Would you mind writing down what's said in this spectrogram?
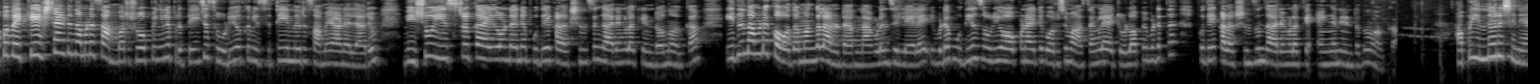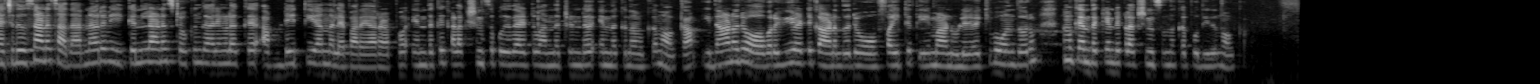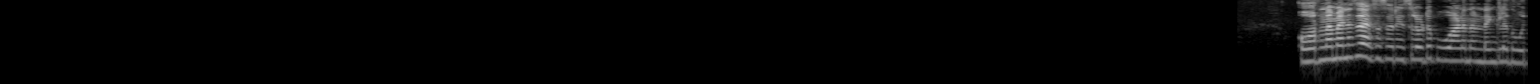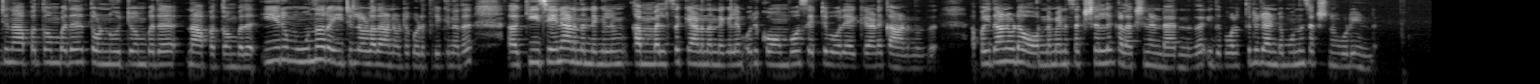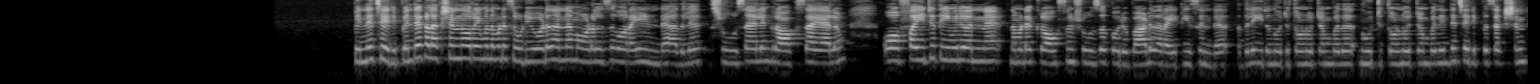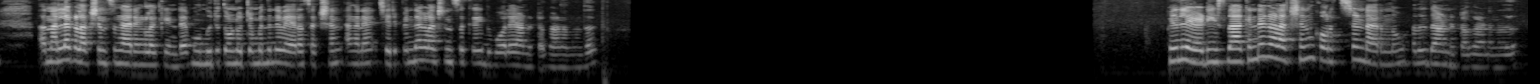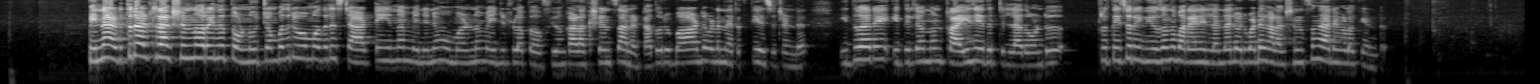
അപ്പോൾ വെക്കേഷനായിട്ട് നമ്മുടെ സമ്മർ ഷോപ്പിംഗിൽ പ്രത്യേകിച്ച് സ്റ്റുഡിയോ ഒക്കെ വിസിറ്റ് ചെയ്യുന്ന ഒരു സമയമാണ് എല്ലാവരും വിഷു ഈസ്റ്റർ ഒക്കെ ആയതുകൊണ്ട് തന്നെ പുതിയ കളക്ഷൻസും കാര്യങ്ങളൊക്കെ ഉണ്ടോ എന്ന് നോക്കാം. ഇത് നമ്മുടെ കോതമംഗലാണ് കേട്ടോ എറണാകുളം ജില്ലയിലെ. ഇവിടെ പുതിയ സ്റ്റുഡിയോ ഓപ്പൺ ആയിട്ട് കുറച്ച് മാസങ്ങളെ ആയിട്ടുള്ളൂ. അപ്പോൾ ഇവിടുത്തെ പുതിയ കളക്ഷൻസും കാര്യങ്ങളൊക്കെ എങ്ങനെയുണ്ടെന്ന് നോക്കാം. അപ്പോൾ ഇന്നൊരു ശനിയാഴ്ച ദിവസമാണ്. സാധാരണ ഒരു വീക്കെൻഡിലാണ് സ്റ്റോക്കും കാര്യങ്ങളൊക്കെ അപ്ഡേറ്റ് ചെയ്യാന്നല്ലേ പറയാറ്. അപ്പോൾ എന്തൊക്കെ കളക്ഷൻസ് പുതിയതായിട്ട് വന്നിട്ടുണ്ട് എന്നൊക്കെ നമുക്ക് നോക്കാം. ഇതാണ് ഒരു ഓവർവ്യൂ ആയിട്ട് കാണുന്നത്. ഒരു ഓഫ് ആയിട്ട് തീമാണ് ഉള്ളിലേക്ക് പോകുന്നതോറും നമുക്ക് എന്തൊക്കെയുണ്ട് കളക്ഷൻസ് എന്നൊക്കെ പുതിയത് നോക്കാം. ഓർണമെന്റ്സ് ആക്സസറീസിലോട്ട് പോവാണെന്നുണ്ടെങ്കിൽ നൂറ്റി നാൽപ്പത്തൊമ്പത് തൊണ്ണൂറ്റൊമ്പത് നാൽപ്പത്തൊമ്പത് ഈ ഒരു മൂന്ന് റേറ്റിലുള്ളതാണ് ഇവിടെ കൊടുത്തിരിക്കുന്നത്. കീ ചെയിൻ ആണെന്നുണ്ടെങ്കിലും കമ്മൽസ് ഒക്കെ ആണെന്നുണ്ടെങ്കിലും ഒരു കോംബോ സെറ്റ് പോലെയൊക്കെയാണ് കാണുന്നത്. അപ്പോൾ ഇതാണ് ഇവിടെ ഓർണമെന്റ് സെക്ഷനിൽ കളക്ഷൻ ഉണ്ടായിരുന്നത്. ഇതുപോലത്തെ ഒരു രണ്ട് മൂന്ന് സെക്ഷനും കൂടി പിന്നെ ചെരുപ്പിന്റെ കളക്ഷൻ എന്ന് പറയുമ്പോൾ നമ്മുടെ സ്റ്റുഡിയോയുടെ തന്നെ മോഡൽസ് കുറേ ഉണ്ട് അതിൽ ഷൂസ് ആയാലും ക്രോക്സ് ആയാലും ഓഫ് വൈറ്റ് തീമിൽ തന്നെ നമ്മുടെ ക്രോക്സും ഷൂസും ഒക്കെ ഒരുപാട് വെറൈറ്റീസ് ഉണ്ട്. അതിൽ ഇരുന്നൂറ്റി തൊണ്ണൂറ്റൊമ്പത് നൂറ്റി തൊണ്ണൂറ്റൊമ്പതിന്റെ ചെരുപ്പ് സെക്ഷൻ നല്ല കളക്ഷൻസും കാര്യങ്ങളൊക്കെ ഉണ്ട്. മുന്നൂറ്റി തൊണ്ണൂറ്റൊമ്പതിന്റെ വേറെ സെക്ഷൻ അങ്ങനെ ചെരുപ്പിന്റെ കളക്ഷൻസ് ഒക്കെ ഇതുപോലെയാണ് കേട്ടോ കാണുന്നത്. പിന്നെ ലേഡീസ് ബാഗിന്റെ കളക്ഷൻ കുറച്ചുണ്ടായിരുന്നു. അത് ഇതാണ് കേട്ടോ കാണുന്നത്. പിന്നെ അടുത്തൊരു അട്രാക്ഷൻ എന്ന് പറയുന്നത് തൊണ്ണൂറ്റൊമ്പത് രൂപ മുതൽ സ്റ്റാർട്ട് ചെയ്യുന്ന മെനിനും വുമണിനും വേണ്ടിയിട്ടുള്ള പെർഫ്യൂം കളക്ഷൻസ് ആണ് കേട്ടോ. അത് ഒരുപാട് ഇവിടെ നിരത്തി വെച്ചിട്ടുണ്ട്. ഇതുവരെ ഇതിലൊന്നും ട്രൈ ചെയ്തിട്ടില്ല. അതുകൊണ്ട് പ്രത്യേകിച്ച് റിവ്യൂസ് ഒന്നും പറയാനില്ല. എന്തായാലും ഒരുപാട് കളക്ഷൻസും കാര്യങ്ങളൊക്കെ ഉണ്ട്.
